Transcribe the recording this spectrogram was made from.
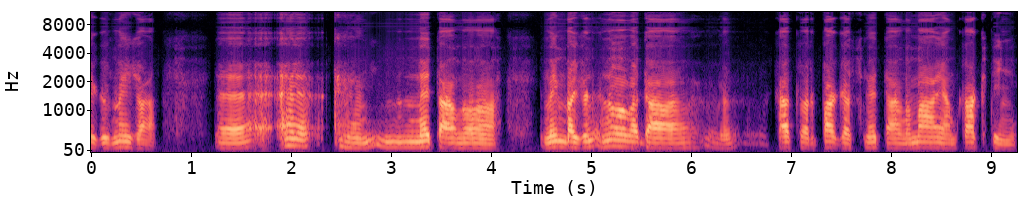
Eigu mežā uh, netālu no Limbaģu novadā Katvaru pagasts netālu no mājām kaktiņi.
